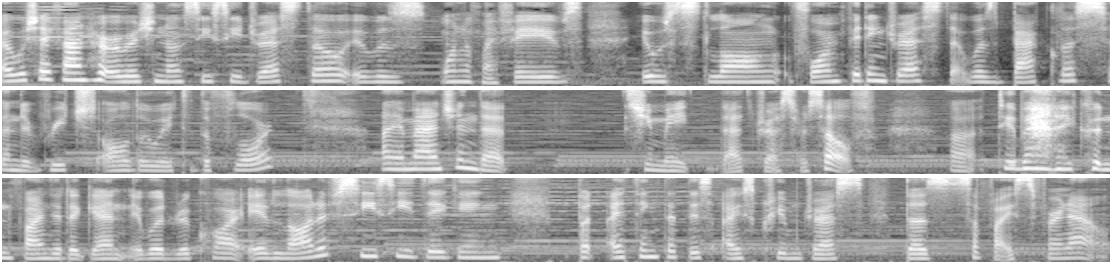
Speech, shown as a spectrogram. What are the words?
I wish I found her original CC dress though, it was one of my faves. It was this long, form fitting dress that was backless and it reached all the way to the floor. I imagine that she made that dress herself. Uh, too bad I couldn't find it again. It would require a lot of CC digging, but I think that this ice cream dress does suffice for now.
